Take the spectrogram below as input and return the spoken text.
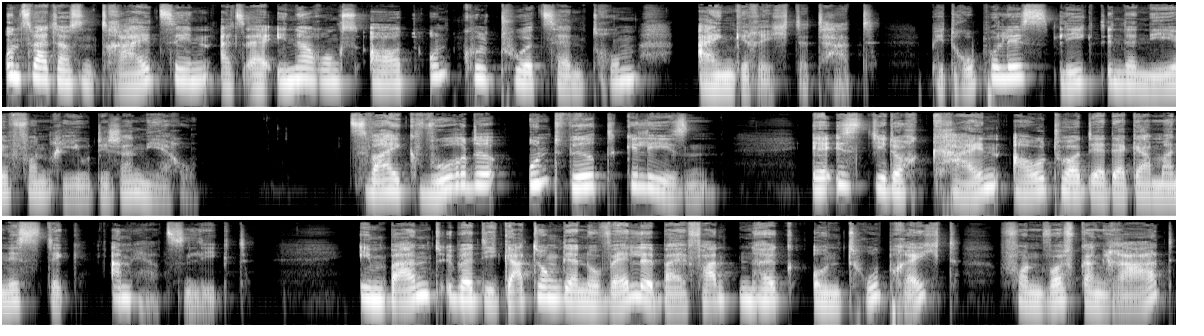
und 2013 als Erinnerungsort und Kulturzentrum eingerichtet hat. Petropolis liegt in der Nähe von Rio de Janeiro. Zweig wurde und wird gelesen. Er ist jedoch kein Autor, der der Germanistik am Herzen liegt. Im Band über die Gattung der Novelle bei Vandenhoek und Ruprecht von Wolfgang Rath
